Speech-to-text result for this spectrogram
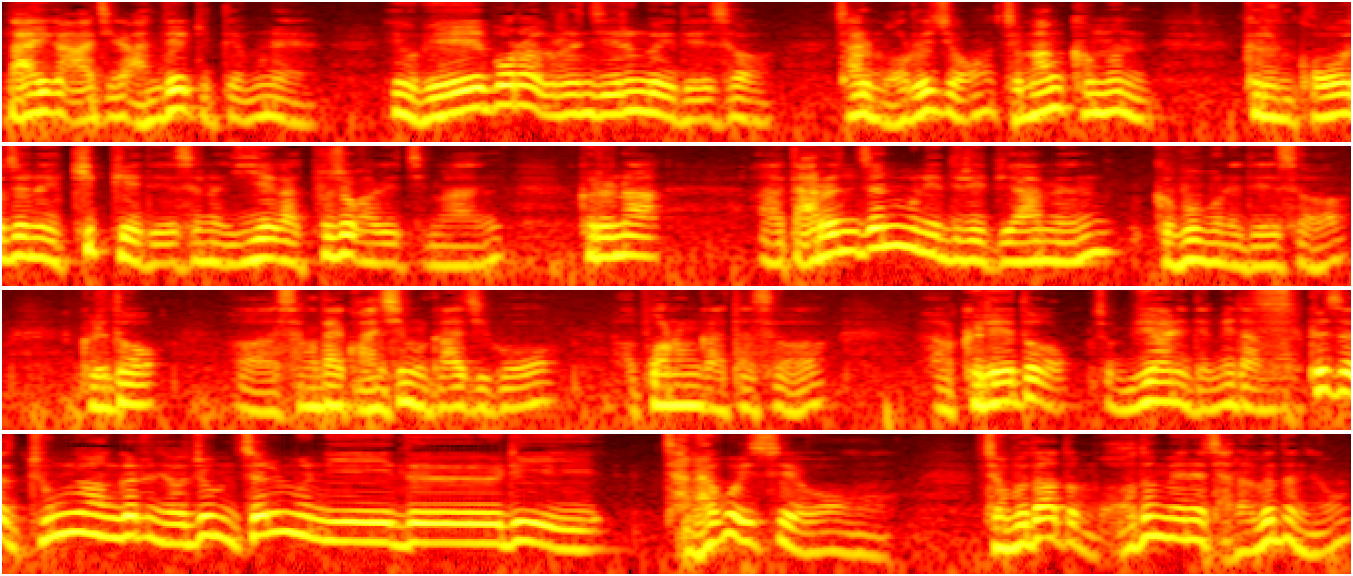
나이가 아직 안 됐기 때문에 이거 왜 보라 그런지 이런 거에 대해서 잘 모르죠. 저만큼은 그런 고전의 깊이에 대해서는 이해가 부족하겠지만 그러나 아, 다른 젊은이들에 비하면 그 부분에 대해서 그래도 어, 상당히 관심을 가지고 어, 보는 것 같아서 어, 그래도 좀 위안이 됩니다. 그래서 중요한 거는 요즘 젊은이들이 잘하고 있어요. 저보다도 모든 면에 잘하거든요.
